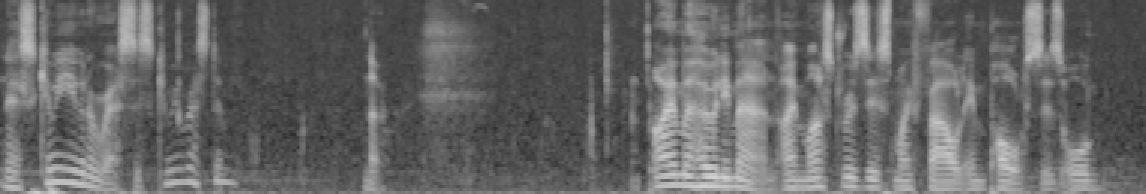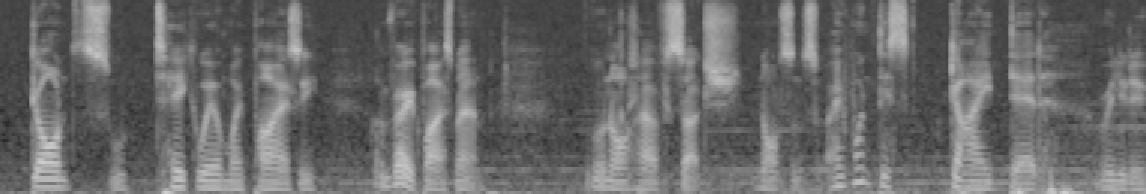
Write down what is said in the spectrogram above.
Can we even arrest this? Can we arrest him? No. I am a holy man. I must resist my foul impulses, or gods will take away all my piety. I'm a very pious man. Will not have such nonsense. I want this guy dead. I really do.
